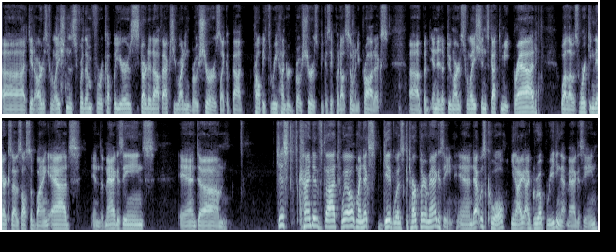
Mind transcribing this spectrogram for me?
Uh, did artist relations for them for a couple years. Started off actually writing brochures, like about probably 300 brochures because they put out so many products. Uh, but ended up doing artist relations. Got to meet Brad while I was working there because I was also buying ads in the magazines and um, just kind of thought, well, my next gig was Guitar Player Magazine, and that was cool. You know, I, I grew up reading that magazine.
